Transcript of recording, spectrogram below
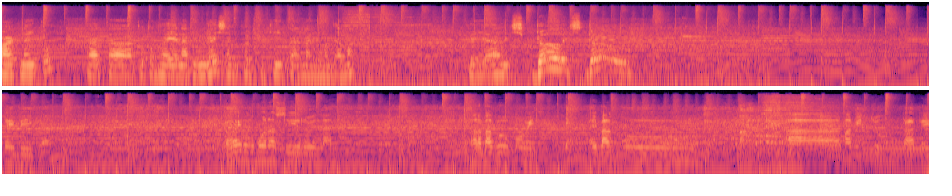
part na ito. At uh, tutunghayan natin guys ang pagkikita ng mag-ama. Kaya let's go, let's go! kaibigan. Kakain ko muna si Roylan para bago umuwi ay bago uh, mamit yung tatay.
